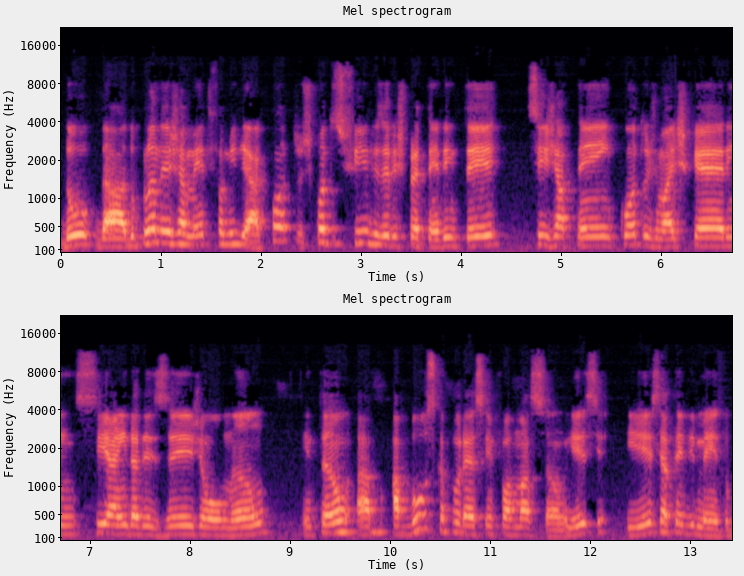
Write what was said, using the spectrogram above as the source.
do, da, do planejamento familiar. Quantos, quantos filhos eles pretendem ter? Se já têm, quantos mais querem? Se ainda desejam ou não? Então, a, a, busca por essa informação e esse, e esse atendimento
